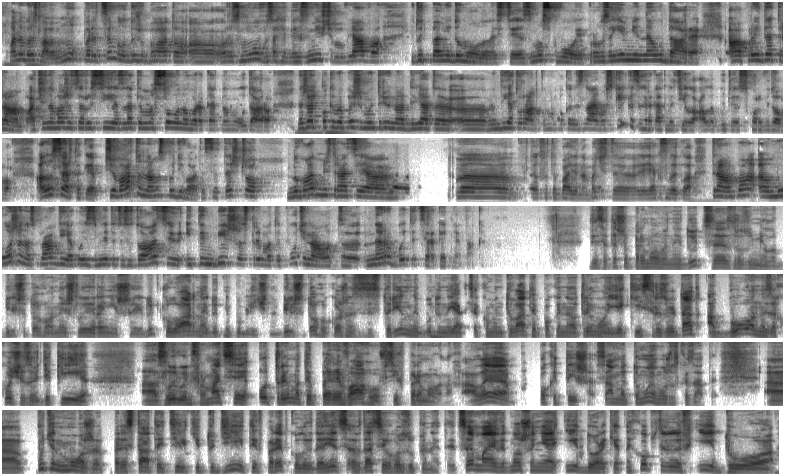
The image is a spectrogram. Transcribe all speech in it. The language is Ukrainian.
Пане Бориславе, ну перед цим було дуже багато е, розмов західних змі, що мовляв, йдуть певні домовленості з Москвою про взаємні неудари. А прийде Трамп. А чи наважиться Росія задати масованого ракетного удару? На жаль, поки ми пишемо інтерв'ю на 9, е, на 9 ранку, ми поки не знаємо, скільки цих ракет летіло, але буде скоро відомо. Але все ж таки, чи варто нам сподіватися, те, що нова адміністрація. Е, сказати, Байдена, бачите, як звикла Трампа е, може насправді якось змінити цю ситуацію і тим більше стримати Путіна, от е, не робити ці ракетні атаки. Дивіться, те, що перемовини йдуть, це зрозуміло. Більше того, вони йшли раніше. Йдуть кулуарно, йдуть не публічно. Більше того, кожен зі сторін не буде ніяк це коментувати, поки не отримує якийсь результат, або не захоче завдяки зливу інформації отримати перевагу в всіх перемовинах. Але поки тиша. Саме тому я можу сказати. Путін може перестати тільки тоді йти вперед, коли вдається вдасться його зупинити. Це має відношення і до ракетних обстрілів, і до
